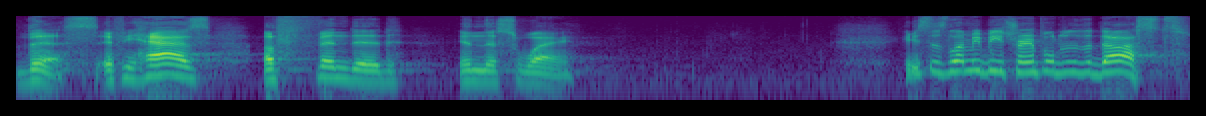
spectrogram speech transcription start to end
this, if he has offended in this way. He says, Let me be trampled into the dust.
